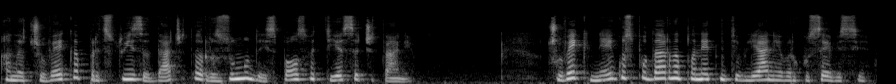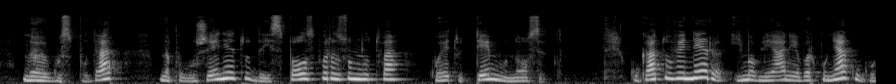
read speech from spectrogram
а на човека предстои задачата разумно да използва тия съчетания. Човек не е господар на планетните влияния върху себе си, е господар на положението да използва разумно това, което те му носят. Когато Венера има влияние върху някого,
